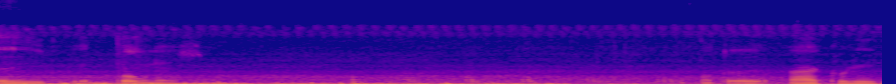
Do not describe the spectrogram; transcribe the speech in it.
88 with bonus. Okay, accurate.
